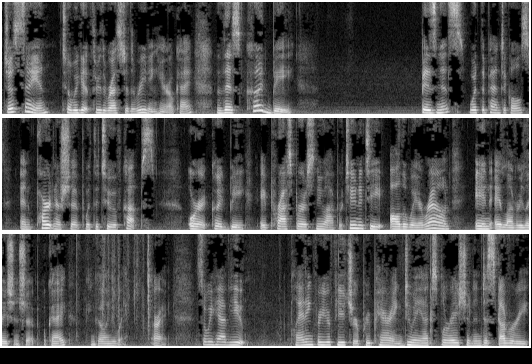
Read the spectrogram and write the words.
just saying, till we get through the rest of the reading here, okay? This could be business with the Pentacles and partnership with the Two of Cups. Or it could be a prosperous new opportunity all the way around in a love relationship, okay? Can go any way. All right. So we have you planning for your future, preparing, doing exploration and discovery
